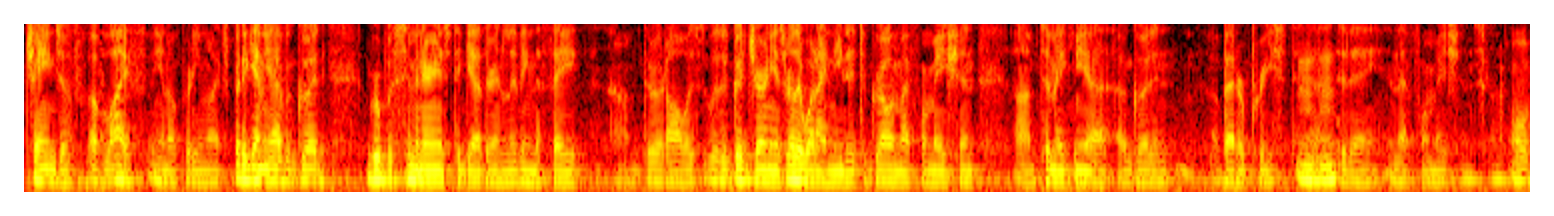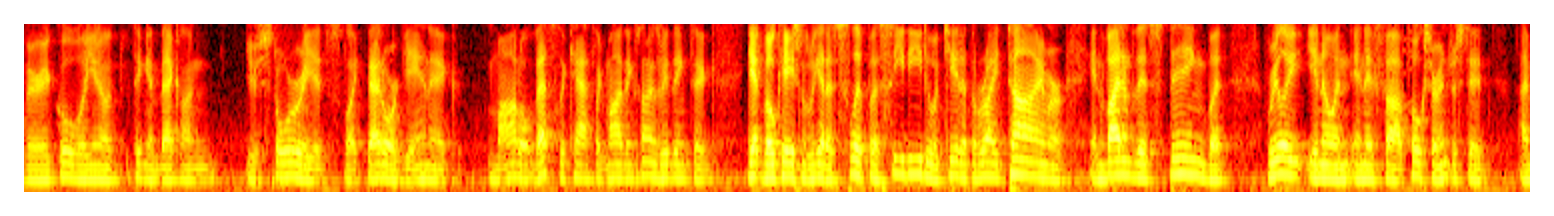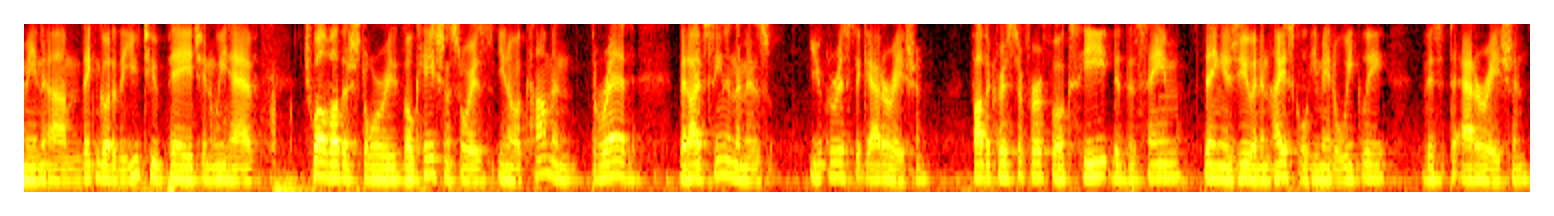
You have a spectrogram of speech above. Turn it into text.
change of, of life, you know, pretty much. But again, you have a good group of seminarians together and living the faith um, through it all was, was a good journey. It's really what I needed to grow in my formation um, to make me a, a good and a better priest uh, today in that formation. So. Well, very cool. Well, you know, thinking back on your story, it's like that organic model. That's the Catholic model. I think sometimes we think to get vocations, we got to slip a CD to a kid at the right time or invite him to this thing. But really, you know, and, and if uh, folks are interested, I mean, um, they can go to the YouTube page and we have 12 other story vocation stories. You know, a common thread that I've seen in them is Eucharistic adoration. Father Christopher Fuchs, he did the same thing as you, and in high school he made a weekly visit to adoration,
